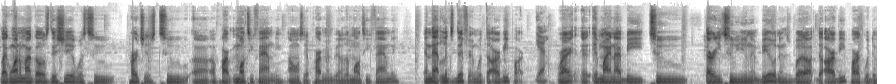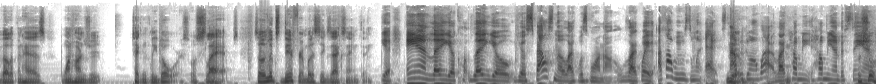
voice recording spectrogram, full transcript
Like one of my goals this year was to purchase two uh, apartment multifamily. I don't say apartment buildings, a multifamily, and that looks different with the RV park, yeah right? It, it might not be two 32 unit buildings, but the RV park we're developing has 100 technically doors or slabs. So it looks different, but it's the exact same thing. Yeah, and letting your letting your your spouse know like what's going on. Like, wait, I thought we was doing X. Now Yeah. we're doing Y. Like, help me help me understand sure.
